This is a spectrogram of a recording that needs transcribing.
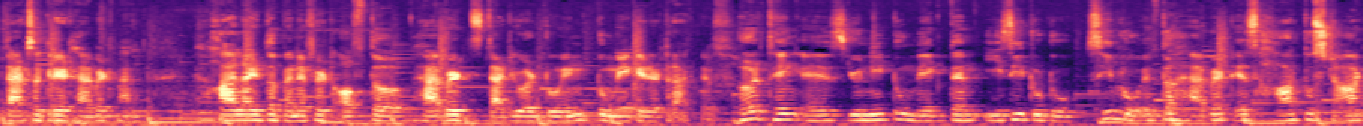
that's a great habit man. Highlight the benefit of the habits that you are doing to make it attractive. Third thing is you need to make them easy to do. See bro, if the habit is hard to start,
